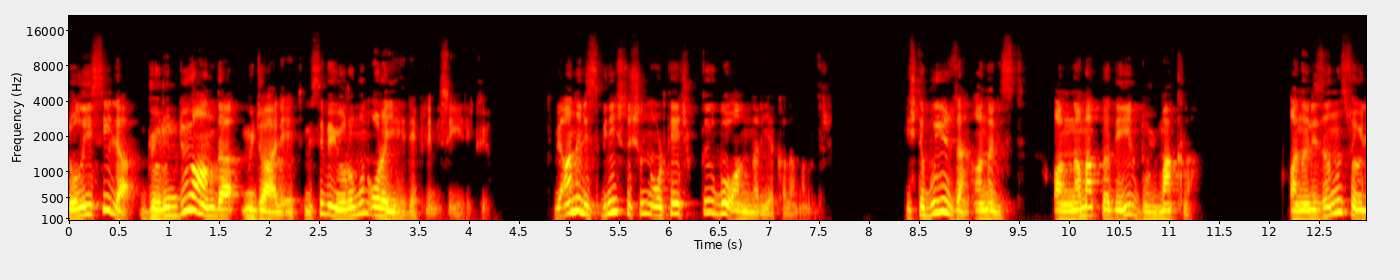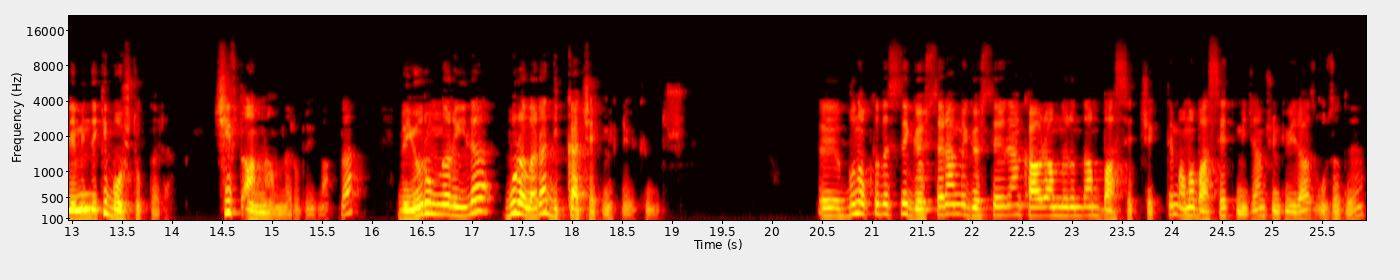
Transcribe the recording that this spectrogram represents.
Dolayısıyla göründüğü anda müdahale etmesi ve yorumun orayı hedeflemesi gerekiyor. Ve analist bilinç dışının ortaya çıktığı bu anları yakalamalıdır. İşte bu yüzden analist anlamakla değil duymakla, analizanın söylemindeki boşlukları, çift anlamları duymakla ve yorumlarıyla buralara dikkat çekmekle yükümlüdür. Bu noktada size gösteren ve gösterilen kavramlarından bahsedecektim ama bahsetmeyeceğim çünkü biraz uzadı.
